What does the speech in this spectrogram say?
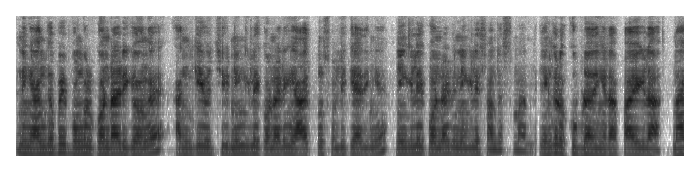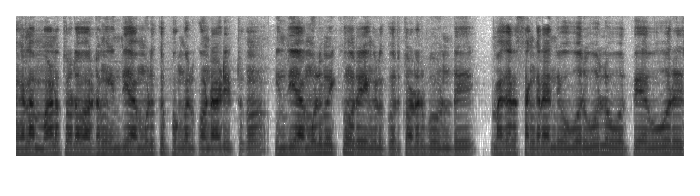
நீங்க அங்க போய் பொங்கல் கொண்டாடிக்கோங்க. அங்கே வச்சு நீங்களே கொண்டாடிங்க யாருக்கும் சொல்லிக்காதீங்க. நீங்களே கொண்டாடி நீங்களே சந்தோஷமா இருங்க. எங்களை கூப்பிடாதீங்கடா பாவிகளா. நாங்கெல்லாம் மானத்தோட வாழ்றோம். இந்தியா முழுக்க பொங்கல் கொண்டாடிட்டு இருக்கோம். இந்தியா முழுமைக்கும் ஒரு எங்களுக்கு ஒரு தொடர்பு உண்டு. மகர சங்கராந்தி ஒவ்வொரு ஊர்ல ஒவ்வொரு பேர் ஒவ்வொரு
